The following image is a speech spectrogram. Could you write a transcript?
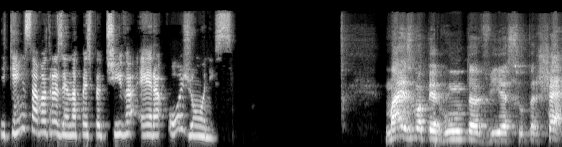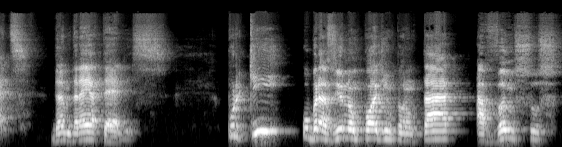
e quem estava trazendo a perspectiva era o Jones. Mais uma pergunta via Superchat, da Andrea Teles. Por que o Brasil não pode implantar avanços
